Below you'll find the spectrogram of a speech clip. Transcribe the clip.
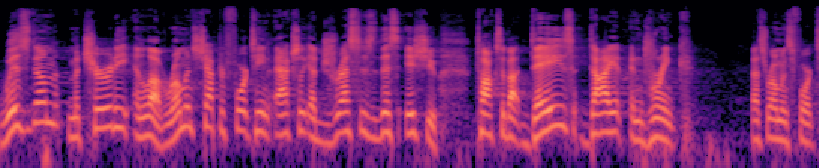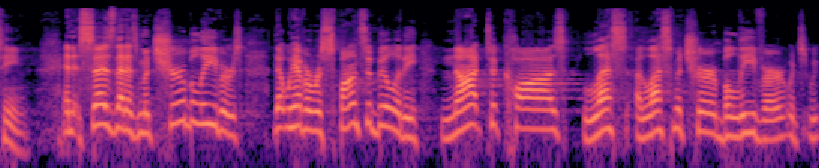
Wisdom, maturity, and love. Romans chapter 14 actually addresses this issue. Talks about days, diet, and drink. That's Romans 14. And it says that as mature believers that we have a responsibility not to cause less a less mature believer, which we,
